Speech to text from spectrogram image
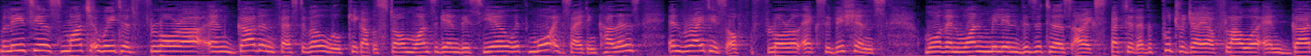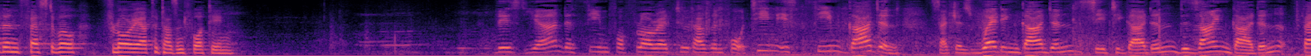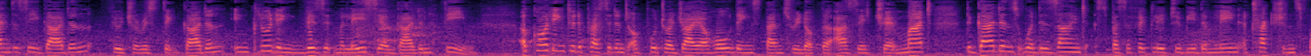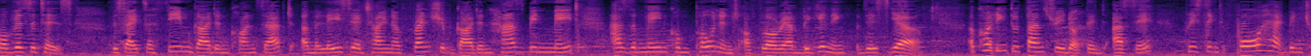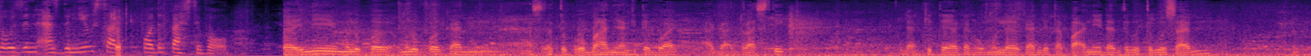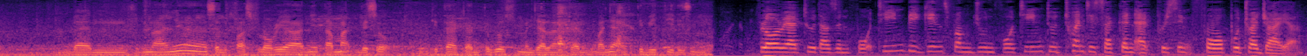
Malaysia's much-awaited Flora and Garden Festival will kick up a storm once again this year with more exciting colours and varieties of floral exhibitions. More than 1 million visitors are expected at the Putrajaya Flower and Garden Festival Floria 2014. This year, the theme for Floria 2014 is Theme Garden, such as Wedding Garden, City Garden, Design Garden, Fantasy Garden, Futuristic Garden, including Visit Malaysia Garden theme. According to the president of Putrajaya Holdings, Tan Sri Dr. Aseh Che Mat, the gardens were designed specifically to be the main attractions for visitors. Besides a theme garden concept, a Malaysia-China friendship garden has been made as the main component of Floria beginning this year. According to Tan Sri Dr. Aseh, Precinct 4 had been chosen as the new site for the festival. Uh, ini melupa, melupakan uh, satu perubahan yang kita buat agak drastik dan kita akan memulakan di tapak ini dan terus-terusan dan sebenarnya selepas Floria ni tamat besok kita akan terus menjalankan banyak aktiviti di sini. Floria 2014 begins from June 14 to 22nd at Precinct 4 Putrajaya.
